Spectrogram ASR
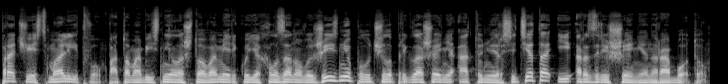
прочесть молитву. Потом объяснила, что в Америку ехала за новой жизнью, получила приглашение от университета и разрешение на работу.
